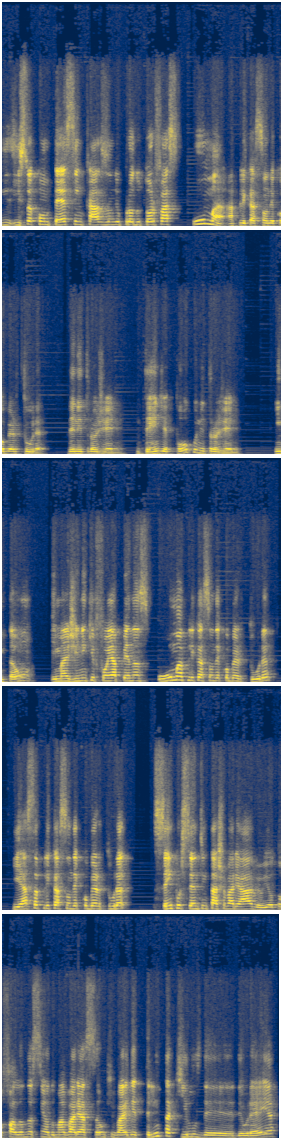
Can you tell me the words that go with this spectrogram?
isso acontece em casos onde o produtor faz uma aplicação de cobertura de nitrogênio, entende? É pouco nitrogênio. Então, imaginem que foi apenas uma aplicação de cobertura e essa aplicação de cobertura 100% em taxa variável. E eu estou falando assim, ó, de uma variação que vai de 30 quilos de, de ureia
